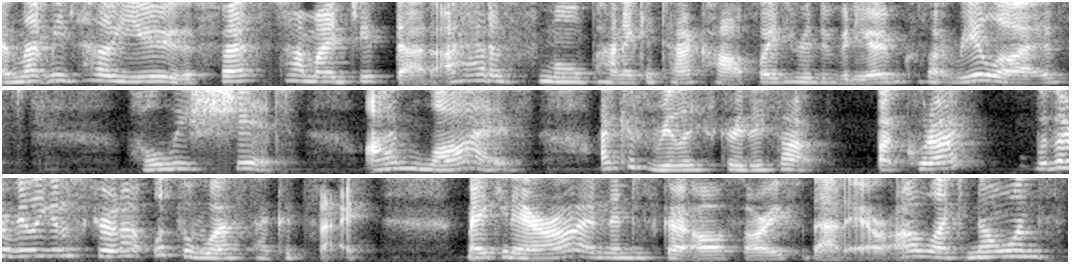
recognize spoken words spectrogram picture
And let me tell you, the first time I did that, I had a small panic attack halfway through the video because I realized, holy shit, I'm live. I could really screw this up. But could I? Was I really going to screw it up? What's the worst I could say? Make an error and then just go, oh, sorry for that error. Like, no one's,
